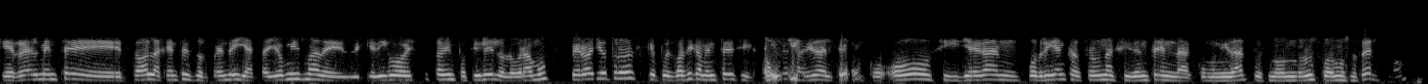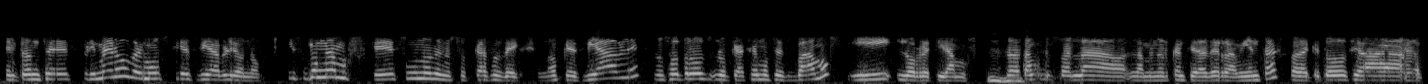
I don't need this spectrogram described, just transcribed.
que realmente toda la gente se sorprende y hasta yo misma de, de que digo, esto está imposible y lo logramos, pero hay otros que pues básicamente si exponen la vida del técnico o si llegan, podrían causar un accidente en la comunidad, pues no, no los podemos hacer, ¿no? Entonces, primero vemos si es viable o no. Y supongamos que es uno de nuestros casos de éxito, ¿no? Que es viable. Nosotros lo que hacemos es vamos y lo retiramos. Tratamos de usar la, la menor cantidad de herramientas para que todo sea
